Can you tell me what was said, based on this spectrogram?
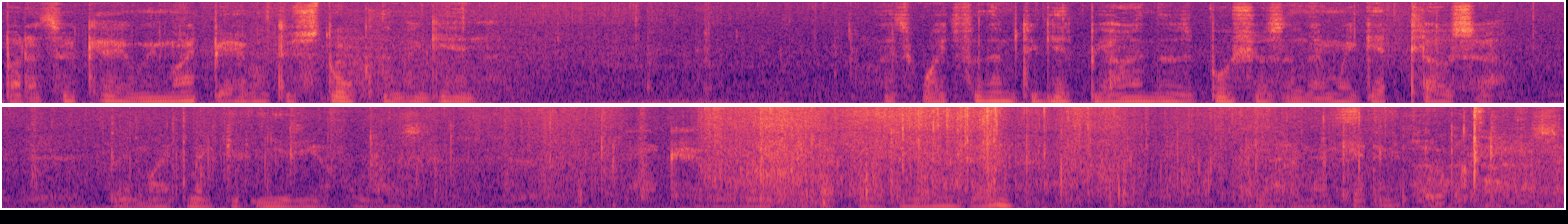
But it's okay, we might be able to stalk them again. Let's wait for them to get behind those bushes and then we get closer. They might make it easier for us. Okay, we'll wait for that one to move in. And then we'll get a little bit closer.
